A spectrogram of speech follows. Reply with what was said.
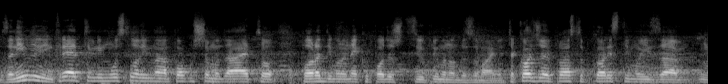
zanimljivim, kreativnim posebnim uslovima pokušamo da eto poradimo na nekoj podršci u primarnom obrazovanju. Također ovaj prostor koristimo i za uh,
